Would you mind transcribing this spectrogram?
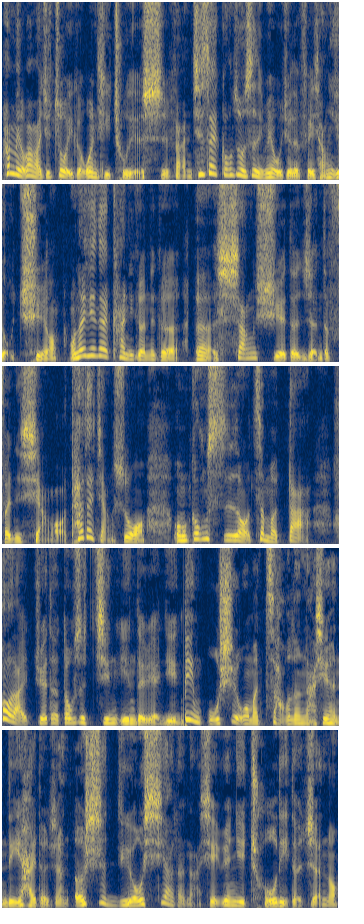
他没有办法去做一个问题处理的示范。其实，在工作室里面，我觉得非常有趣哦。我那天在看一个那个呃商学的人的分享哦，他在讲说，我们公司哦这么大，后来觉得都是精英的原因，并不是我们找了哪些很厉害的人，而是留下了哪些愿意处理的人哦。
